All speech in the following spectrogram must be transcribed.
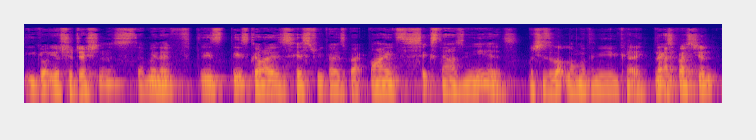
You got your traditions. I mean, if these these guys' history goes back five, six thousand years, which is a lot longer than the UK. Next question.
